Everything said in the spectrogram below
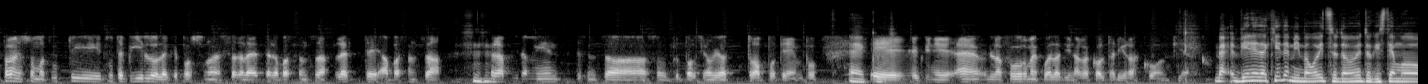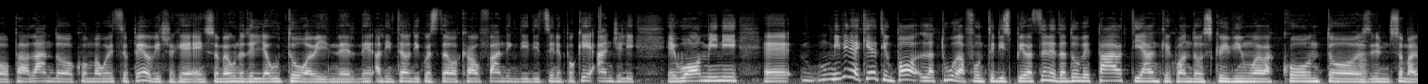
però insomma tutti, tutte pillole che possono essere lette abbastanza, lette abbastanza rapidamente senza che portino via troppo tempo ecco. e, e, quindi è, la forma è quella di una raccolta di racconti ecco. Beh, viene da chiedermi Maurizio dal momento che stiamo parlando con Maurizio Perovic che è insomma uno degli autori nel, nel, all'interno di questo crowdfunding di edizione Poké Angeli e Uomini eh, mi viene a chiederti un po' la tua fonte di ispirazione da dove parti anche quando scrivi un racconto oh. insomma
